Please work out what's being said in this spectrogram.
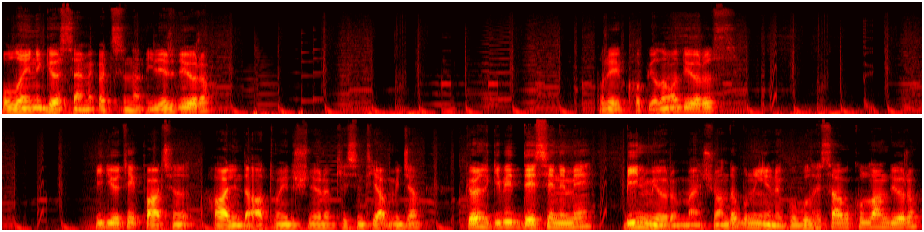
olayını göstermek açısından ileri diyorum. Burayı kopyalama diyoruz. Videoyu tek parça halinde atmayı düşünüyorum. Kesinti yapmayacağım. Gördüğünüz gibi desenimi bilmiyorum ben şu anda. Bunun yerine Google hesabı kullan diyorum.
